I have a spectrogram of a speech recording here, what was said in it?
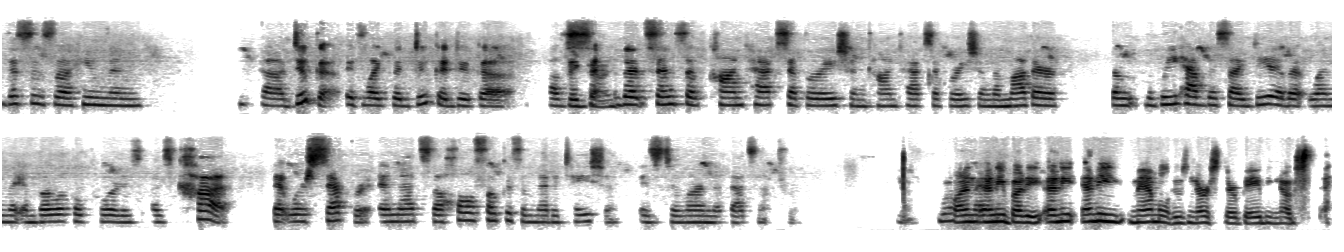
this is the human uh, dukkha it's like the dukkha dukkha of Big se- that sense of contact separation contact separation the mother the, we have this idea that when the umbilical cord is, is cut that we're separate and that's the whole focus of meditation is to learn that that's not true Yeah. Well, and Right. anybody, any any mammal who's nursed their baby knows that.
